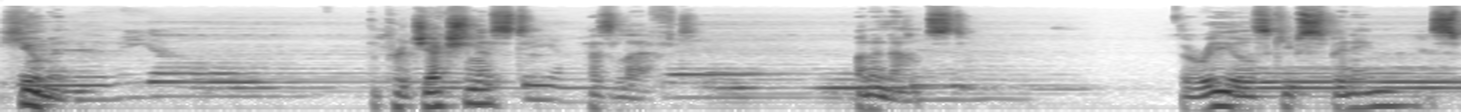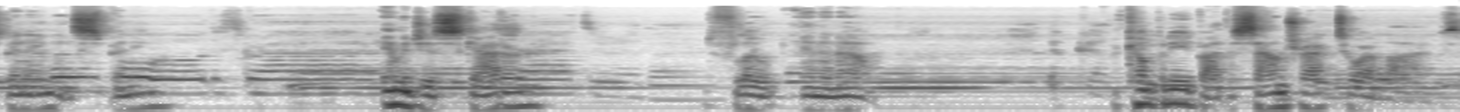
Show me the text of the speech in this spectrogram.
Human. The projectionist has left, unannounced. The reels keep spinning and spinning and spinning. Images scatter and float in and out, accompanied by the soundtrack to our lives.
